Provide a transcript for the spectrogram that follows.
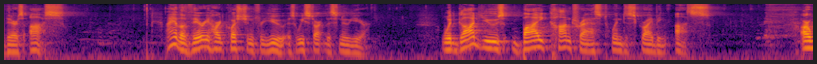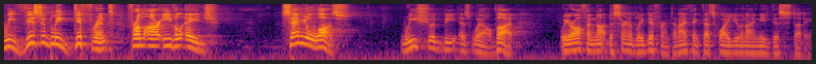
there's us. I have a very hard question for you as we start this new year. Would God use by contrast when describing us? Are we visibly different from our evil age? Samuel was. We should be as well, but we are often not discernibly different, and I think that's why you and I need this study.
